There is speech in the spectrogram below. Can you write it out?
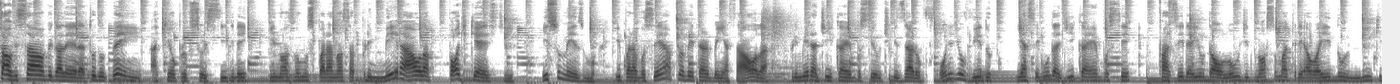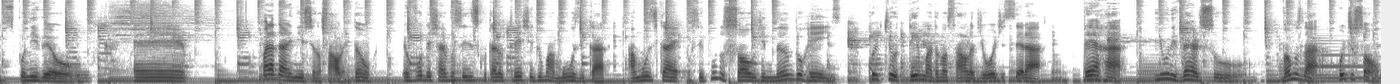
Salve, salve galera, tudo bem? Aqui é o professor Sidney e nós vamos para a nossa primeira aula podcast. Isso mesmo, e para você aproveitar bem essa aula, a primeira dica é você utilizar o fone de ouvido e a segunda dica é você fazer aí o download do nosso material aí no link disponível. É... Para dar início à nossa aula, então, eu vou deixar vocês escutar o trecho de uma música. A música é O Segundo Sol de Nando Reis porque o tema da nossa aula de hoje será Terra e Universo. Vamos lá, curte o som.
